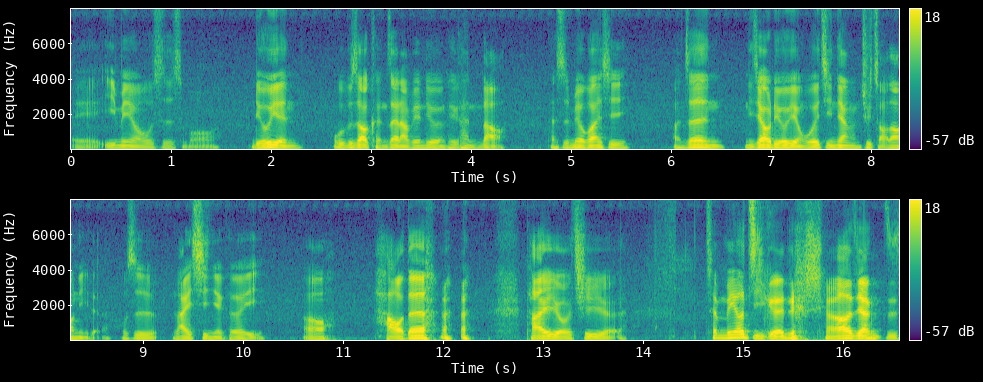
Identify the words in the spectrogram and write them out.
诶、email 或是什么留言，我不知道可能在哪边留言可以看到，但是没有关系，反正你叫我留言，我会尽量去找到你的，或是来信也可以。哦，好的，太有趣了，才没有几个人就想要这样子，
